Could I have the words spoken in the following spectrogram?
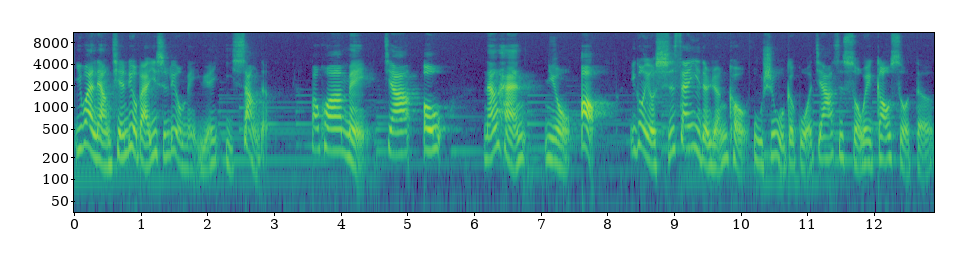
一万两千六百一十六美元以上的，包括美加欧、南韩、纽澳，一共有十三亿的人口，五十五个国家是所谓高所得。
